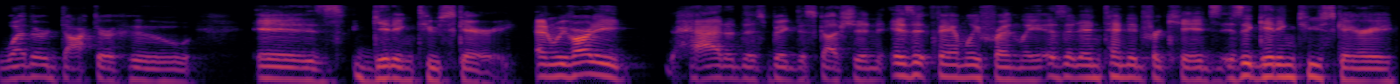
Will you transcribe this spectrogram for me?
whether Doctor Who is getting too scary. And we've already had this big discussion. Is it family friendly? Is it intended for kids? Is it getting too scary?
